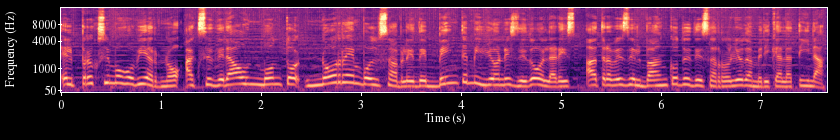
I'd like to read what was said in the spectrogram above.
El próximo gobierno accederá a un monto no reembolsable de 20 millones de dólares a través del Banco de Desarrollo de América Latina.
